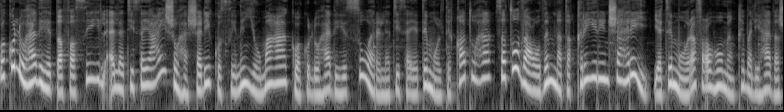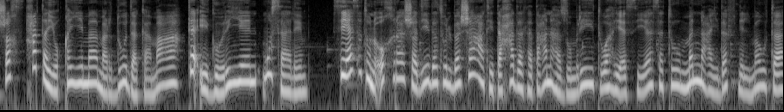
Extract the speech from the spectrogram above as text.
وكل هذه التفاصيل التي سيعيشها الشريك الصيني معك وكل هذه الصور التي سيتم التقاطها ستوضع ضمن تقرير شهري يتم رفعه من قبل هذا الشخص حتى يقيم مردودك معه كإيغوري مسالم. سياسة أخرى شديدة البشاعة تحدثت عنها زمريت وهي سياسة منع دفن الموتى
